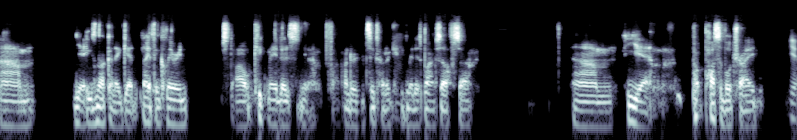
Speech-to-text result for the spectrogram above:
um, yeah, he's not going to get Nathan Cleary style kick meters, you know, 500, 600 kick meters by himself. So um, yeah, p- possible trade. Yeah.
